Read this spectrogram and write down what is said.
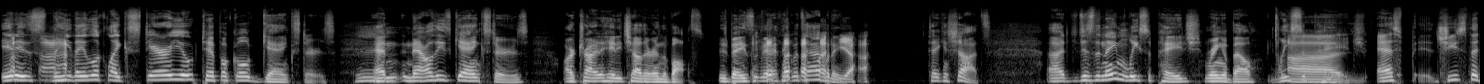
It is they, they look like stereotypical gangsters. Hmm. And now these gangsters are trying to hit each other in the balls. Is basically I think what's happening. yeah. Taking shots. Uh, does the name Lisa Page ring a bell? Lisa Uh, Page. S- she's the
